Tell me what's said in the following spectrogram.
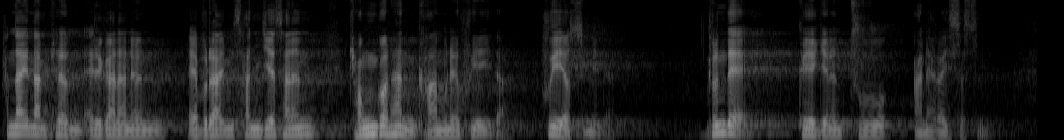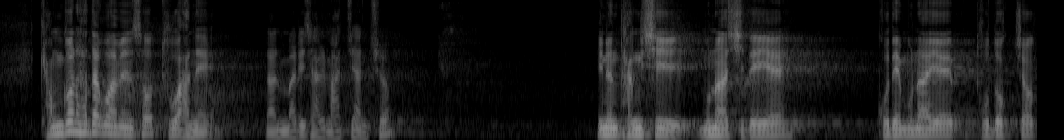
한나의 남편 엘가나는 에브라임 산지에 사는 경건한 가문의 후예이다. 후예였습니다. 그런데 그에게는 두 아내가 있었습니다. 경건하다고 하면서 두 아내라는 말이 잘 맞지 않죠? 이는 당시 문화 시대에 고대 문화의 도덕적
